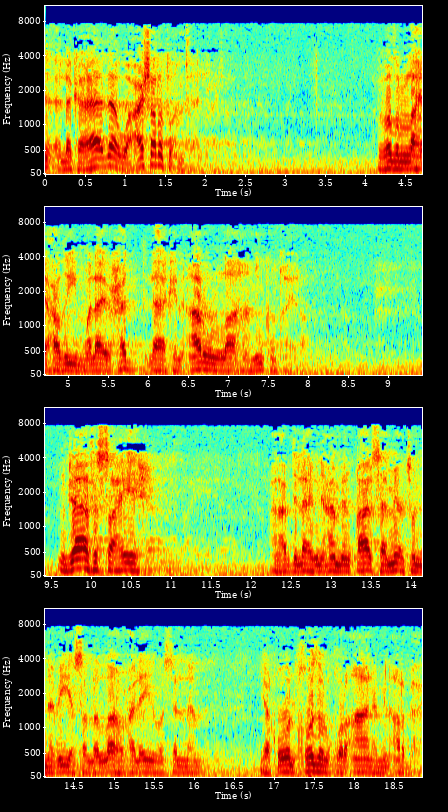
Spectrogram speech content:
لك هذا وعشرة أمثاله ففضل الله عظيم ولا يحد لكن أروا الله منكم خيرا. جاء في الصحيح عن عبد الله بن عمرو قال سمعت النبي صلى الله عليه وسلم يقول خذوا القرآن من أربعة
